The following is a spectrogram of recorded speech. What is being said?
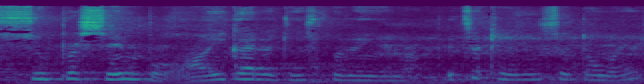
Super simple. All you gotta do is put it in your mouth. It's okay, so don't worry.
